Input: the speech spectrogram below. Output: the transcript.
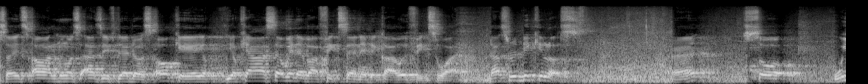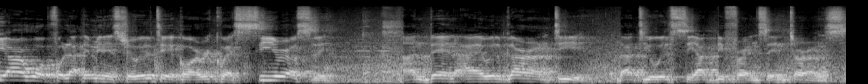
So it's almost as if they just, okay, you, you can't say we never fix any because we fix one. That's ridiculous. Right? So we are hopeful that the ministry will take our request seriously and then I will guarantee that you will see a difference in terms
